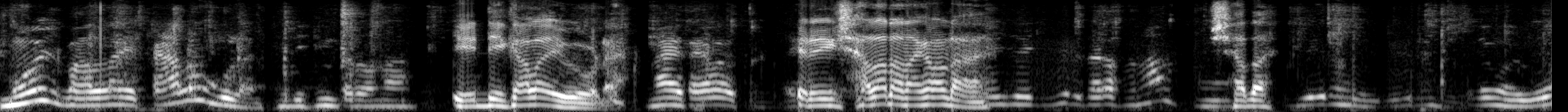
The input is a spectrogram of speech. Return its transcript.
মোজ ভালো লাগে কালো গুলা দেখিন করো না এটি কালাই ওটা। না এটা কালো এটা সাদা না কালোটা? এই যে গিরে দেখাছো না? সাদা। গিরে গিরে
